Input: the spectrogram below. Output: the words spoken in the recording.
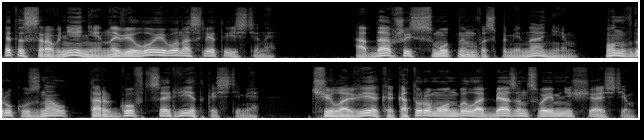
Это сравнение навело его на след истины. Отдавшись смутным воспоминаниям, он вдруг узнал торговца редкостями, человека, которому он был обязан своим несчастьем.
